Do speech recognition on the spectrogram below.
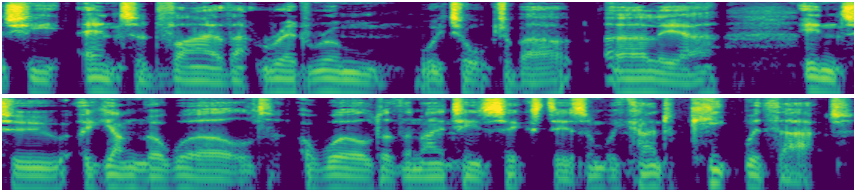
She entered via that red room we talked about earlier into a younger world, a world of the 1960s, and we kind of keep with that.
